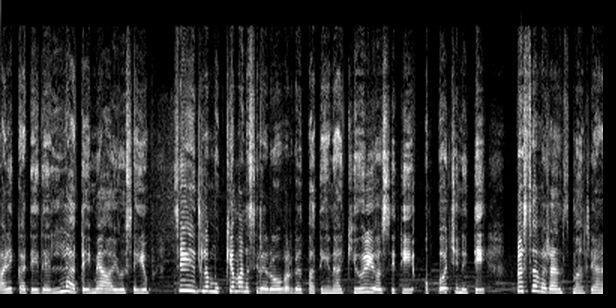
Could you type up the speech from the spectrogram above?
பனிக்கட்டு இது எல்லாத்தையுமே ஆய்வு செய்யும். ஸோ இதில் முக்கியமான சில ரோவர்கள் பார்த்தீங்கன்னா கியூரியோசிட்டி ஆப்பர்ச்சுனிட்டி ப்ரிசவரன்ஸ் மாதிரியான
